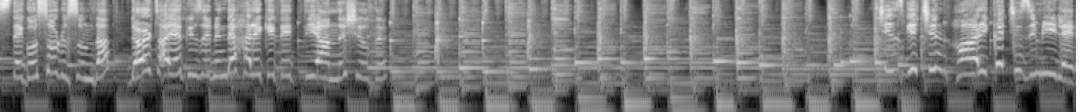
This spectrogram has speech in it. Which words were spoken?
Stegosaurus'un da dört ayak üzerinde hareket ettiği anlaşıldı. Çizgeç'in harika çizimiyle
